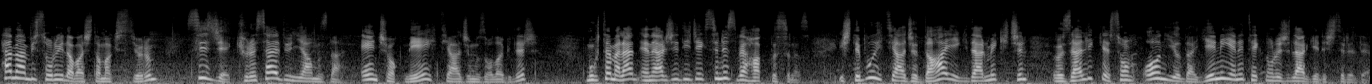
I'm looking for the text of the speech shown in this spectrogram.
Hemen bir soruyla başlamak istiyorum. Sizce küresel dünyamızda en çok neye ihtiyacımız olabilir? Muhtemelen enerji diyeceksiniz ve haklısınız. İşte bu ihtiyacı daha iyi gidermek için özellikle son 10 yılda yeni yeni teknolojiler geliştirildi.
